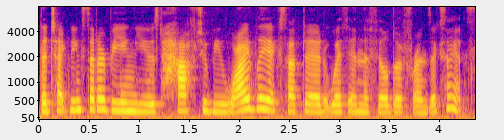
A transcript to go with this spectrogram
the techniques that are being used have to be widely accepted within the field of forensic science.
